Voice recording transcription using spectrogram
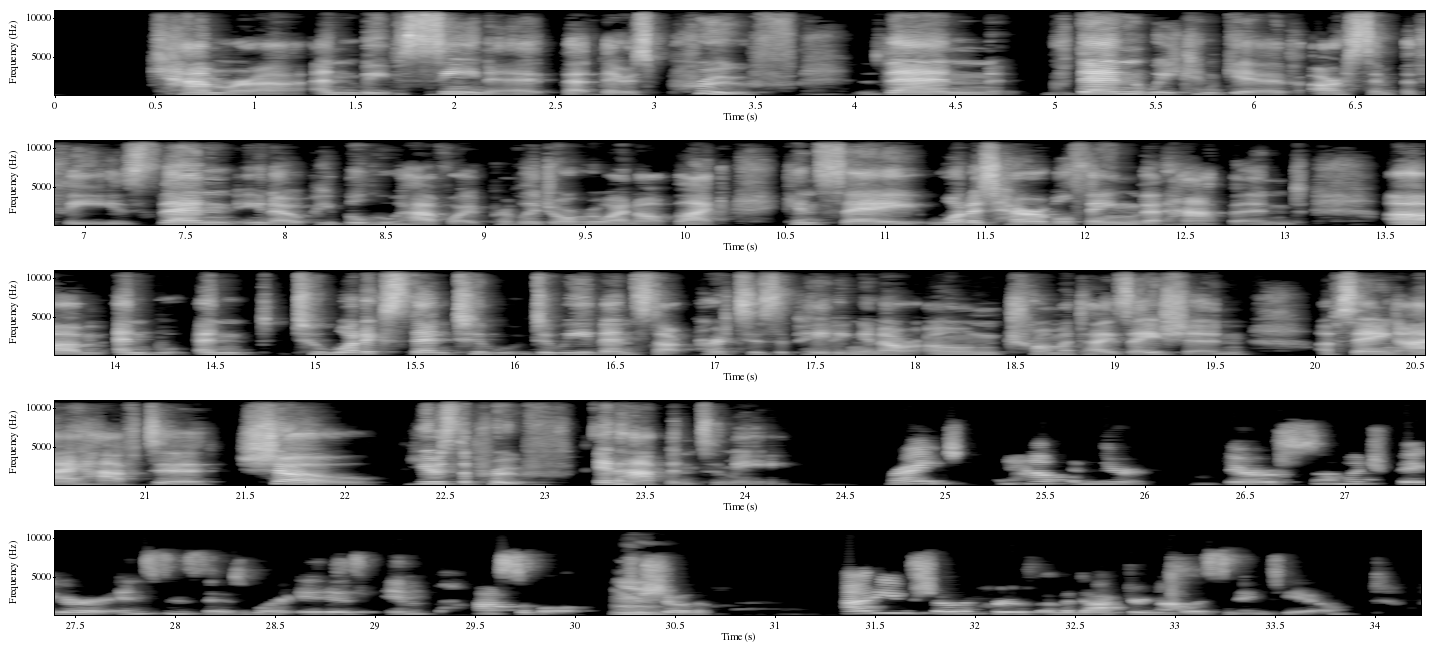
camera and we've seen it that there's proof then then we can give our sympathies. Then you know people who have white privilege or who are not black can say what a terrible thing that happened. Um, and and to what extent to, do we then start participating in our own traumatization of saying i have to show here's the proof it happened to me. Right and how and there there are so much bigger instances where it is impossible mm. to show the how do you show the proof of a doctor not listening to you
